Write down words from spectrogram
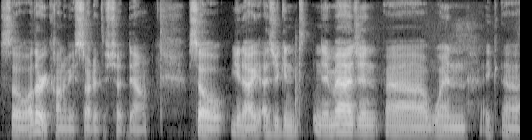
So other economies started to shut down. So you know, as you can imagine, uh, when uh,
